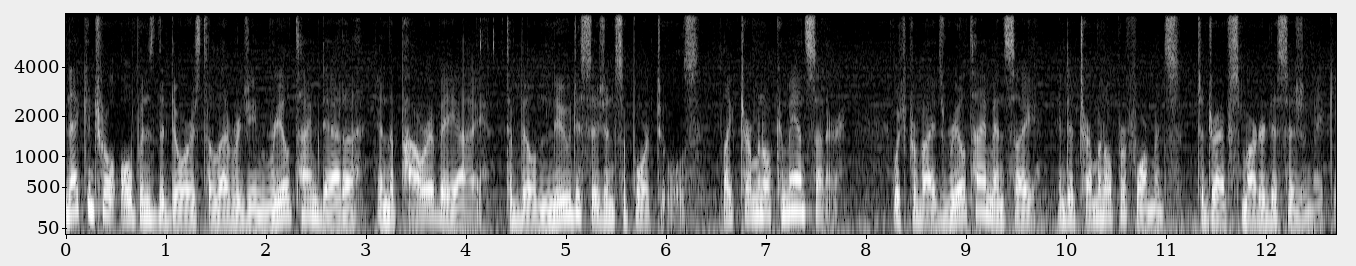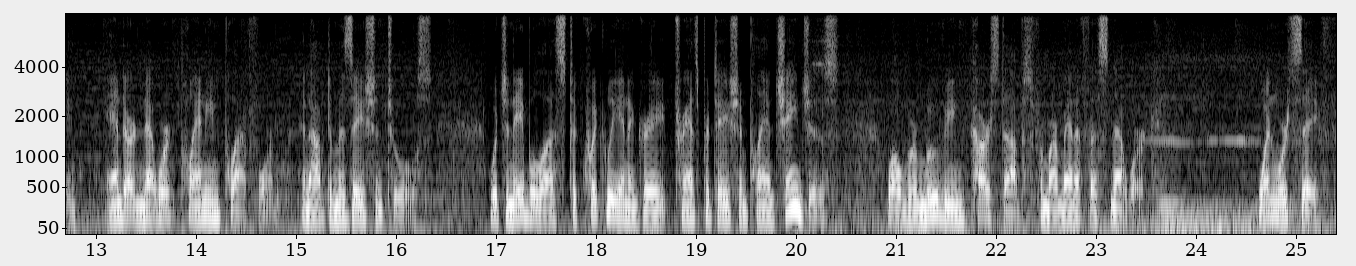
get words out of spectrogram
NetControl opens the doors to leveraging real-time data and the power of AI to build new decision support tools, like Terminal Command Center, which provides real-time insight into terminal performance to drive smarter decision-making, and our network planning platform and optimization tools, which enable us to quickly integrate transportation plan changes while removing car stops from our manifest network. When we're safe,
